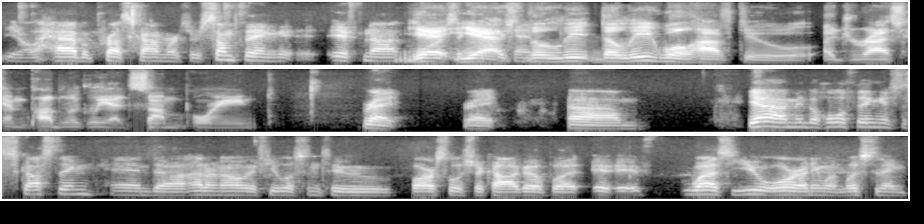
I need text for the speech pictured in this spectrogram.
you know have a press conference or something if not yeah yes the league the league will have to address him publicly at some point. Right right. Um, yeah, I mean the whole thing is disgusting, and uh, I don't know if you listen to Barstool Chicago, but if, Wes, you or anyone listening,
